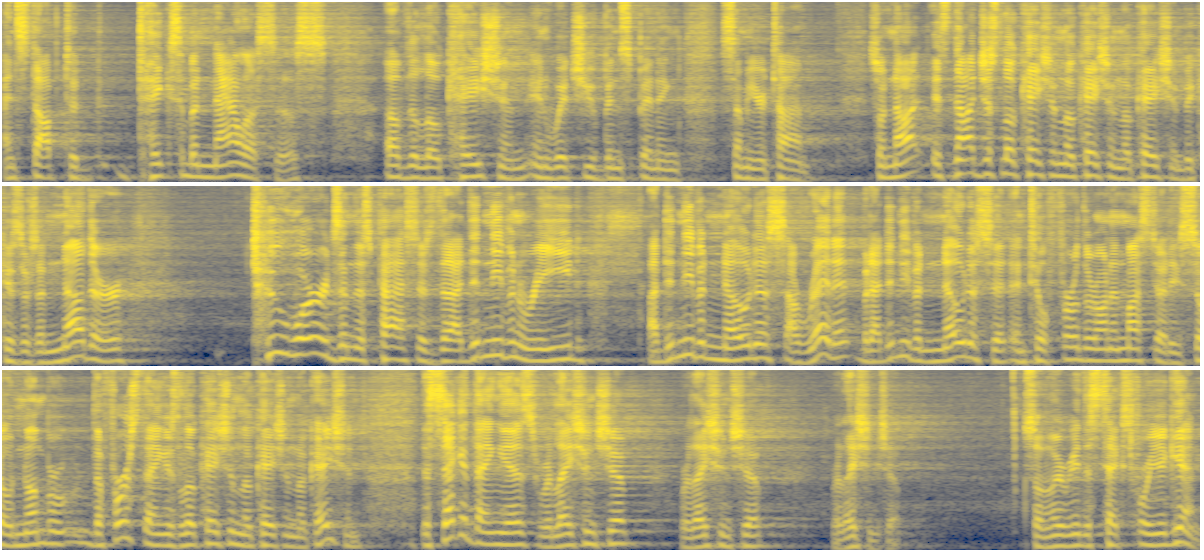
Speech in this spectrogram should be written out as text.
and stop to take some analysis of the location in which you've been spending some of your time. So not it's not just location, location, location, because there's another two words in this passage that I didn't even read. I didn't even notice. I read it, but I didn't even notice it until further on in my studies. So number the first thing is location, location, location. The second thing is relationship, relationship, relationship. So let me read this text for you again.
